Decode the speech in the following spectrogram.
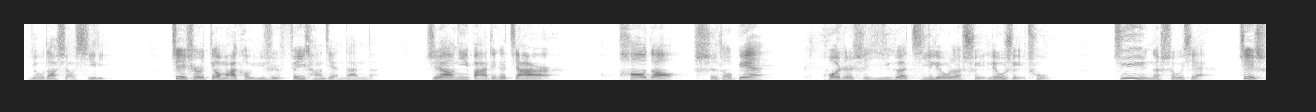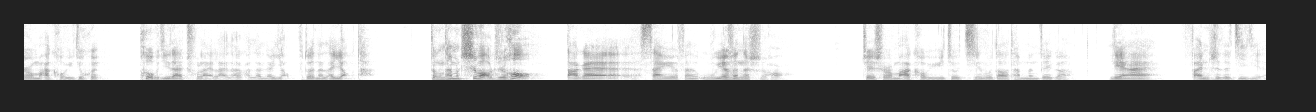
游到小溪里。这时候钓马口鱼是非常简单的，只要你把这个假饵抛到石头边，或者是一个急流的水流水处，均匀的收线，这时候马口鱼就会迫不及待出来，来来来来咬，不断的来咬它。等它们吃饱之后，大概三月份、五月份的时候，这时候马口鱼就进入到它们这个恋爱繁殖的季节。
